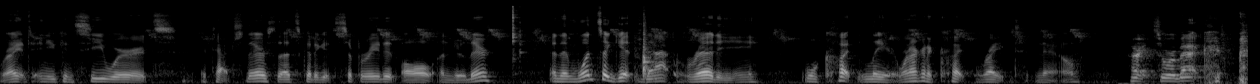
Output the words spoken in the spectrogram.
right? And you can see where it's attached there. So that's going to get separated all under there. And then once I get that ready, we'll cut later. We're not going to cut right now. All right, so we're back.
